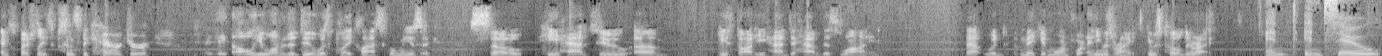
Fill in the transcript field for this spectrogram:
and especially since the character, all he wanted to do was play classical music. So he had to. Um, he thought he had to have this line that would make it more important. And he was right. He was totally right. And and so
